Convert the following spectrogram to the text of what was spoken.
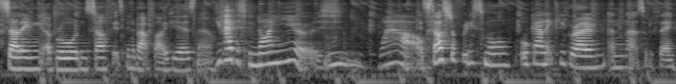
selling abroad and stuff, it's been about five years now. You've had this for nine years. Mm. Wow. It started off really small, organically grown, and that sort of thing.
